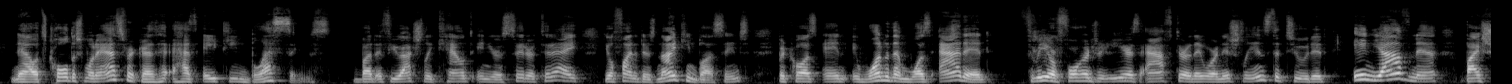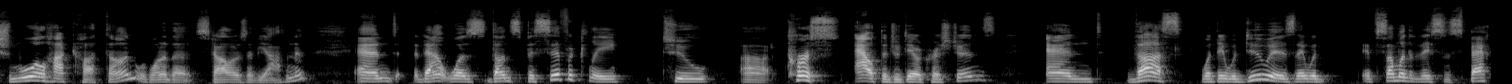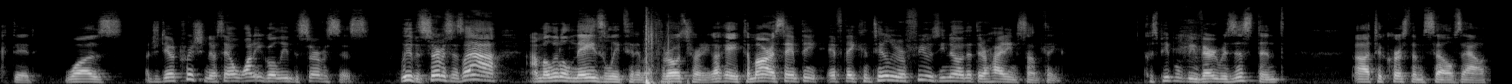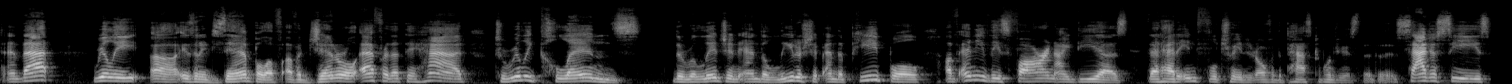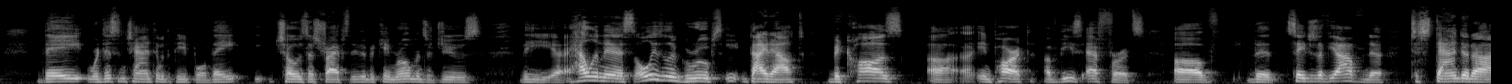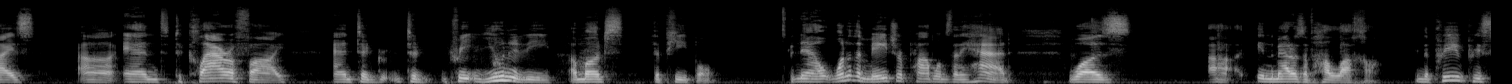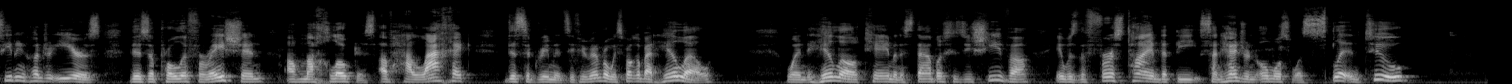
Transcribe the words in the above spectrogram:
Now it's called the Shemona Esrei because it has 18 blessings. But if you actually count in your Siddur today, you'll find that there's 19 blessings because in, one of them was added three or four hundred years after they were initially instituted in Yavne by Shmuel HaKatan, one of the scholars of Yavne. And that was done specifically to uh, curse out the Judeo-Christians. And thus, what they would do is they would if someone that they suspected was a Judeo-Christian, they'll say, oh, why don't you go lead the services? Lead the services, ah, I'm a little nasally today, my throat's hurting. Okay, tomorrow, same thing. If they continually refuse, you know that they're hiding something. Because people will be very resistant uh, to curse themselves out. And that really uh, is an example of, of a general effort that they had to really cleanse the religion and the leadership and the people of any of these foreign ideas that had infiltrated over the past couple of years. The, the Sadducees, they were disenchanted with the people. They chose their stripes. They either became Romans or Jews. The uh, Hellenists, all these other groups died out because, uh, in part, of these efforts of the sages of Yavne to standardize uh, and to clarify and to, to create unity amongst the people. Now, one of the major problems that they had was uh, in the matters of halacha. In the pre- preceding hundred years, there's a proliferation of machlokas, of halachic disagreements. If you remember, we spoke about Hillel. When Hillel came and established his yeshiva, it was the first time that the Sanhedrin almost was split in two.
